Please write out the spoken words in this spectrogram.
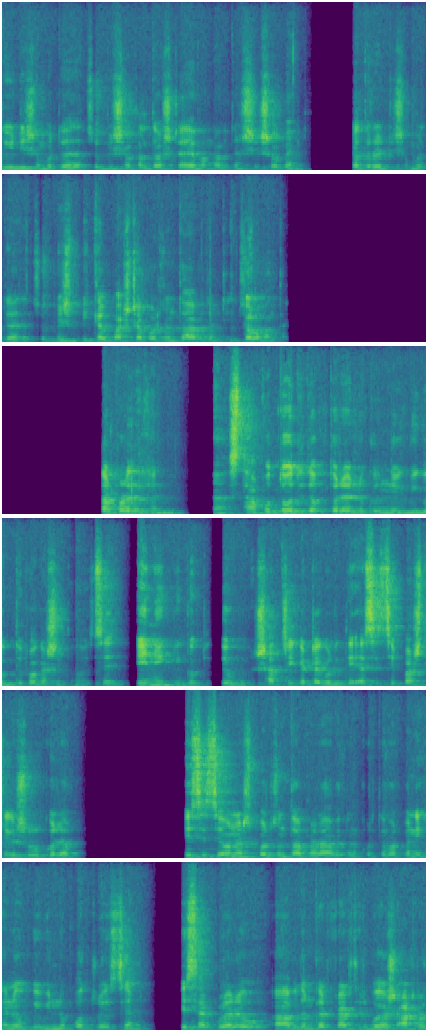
দুই ডিসেম্বর দু হাজার চব্বিশ সকাল দশটায় এবং আবেদন শেষ হবে সতেরোই ডিসেম্বর দু হাজার চব্বিশ বিকাল পাঁচটা পর্যন্ত আবেদনটি চলমান থাকে। তারপরে দেখেন স্থাপত্য অধিদপ্তরের নতুন নিয়োগ বিজ্ঞপ্তি প্রকাশিত হয়েছে। এই নিয়োগ বিজ্ঞপ্তিতেও সাতটি ক্যাটাগরিতে এসএসসি পাস থেকে শুরু করে এসএসসি অনার্স পর্যন্ত আপনারা আবেদন করতে পারবেন। এখানেও বিভিন্ন পদ রয়েছে। এই সার্কুলারেও আবেদনকারী প্রার্থীর বয়স আঠারো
